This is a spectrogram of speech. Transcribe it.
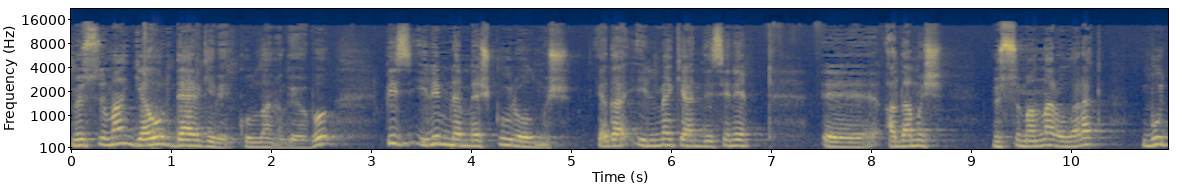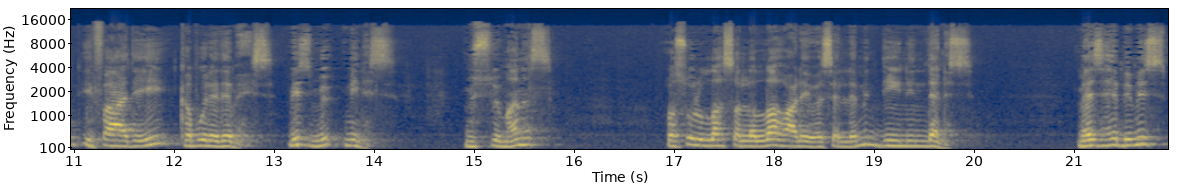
Müslüman gavur der gibi kullanılıyor bu. Biz ilimle meşgul olmuş ya da ilme kendisini e, adamış Müslümanlar olarak bu ifadeyi kabul edemeyiz. Biz müminiz, Müslümanız. Resulullah sallallahu aleyhi ve sellemin dinindeniz. Mezhebimiz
